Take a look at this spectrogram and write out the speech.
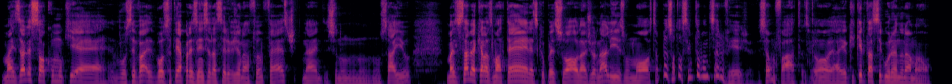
Mas olha só como que é. Você vai, você tem a presença da cerveja na FanFest, né? Isso não, não, não, saiu. Mas sabe aquelas matérias que o pessoal, na né, jornalismo, mostra? O pessoal tá sempre tomando cerveja. Isso é um fato. Sim. Então, aí o que, que ele tá segurando na mão?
